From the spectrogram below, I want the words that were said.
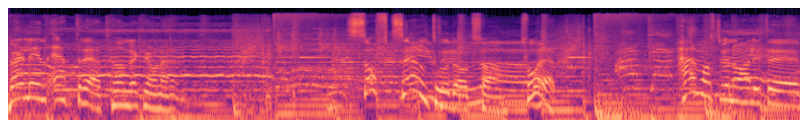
Berlin 1 rätt, 100 kronor. Soft Cell tog du också, 2 rätt. Här måste vi nog ha lite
